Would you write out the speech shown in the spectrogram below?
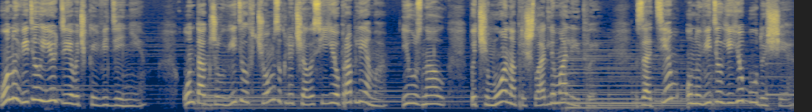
он увидел ее девочкой в видении. Он также увидел, в чем заключалась ее проблема, и узнал, почему она пришла для молитвы. Затем он увидел ее будущее,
